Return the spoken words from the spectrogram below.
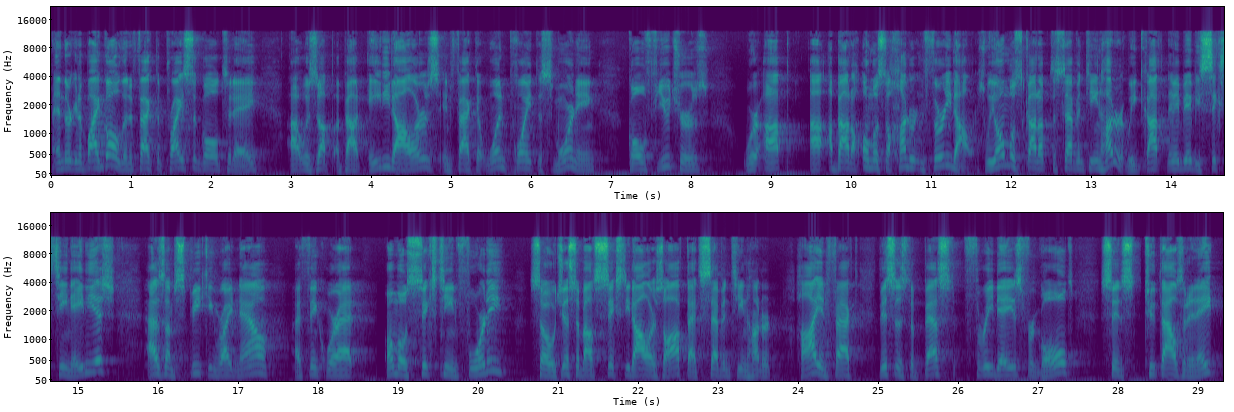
and they're going to buy gold. And in fact, the price of gold today uh, was up about $80. In fact, at one point this morning, gold futures were up uh, about a, almost $130. We almost got up to 1700 We got maybe, maybe 1680-ish. As I'm speaking right now, I think we're at almost 1640. So just about $60 off that 1700 high. In fact, this is the best three days for gold since 2008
